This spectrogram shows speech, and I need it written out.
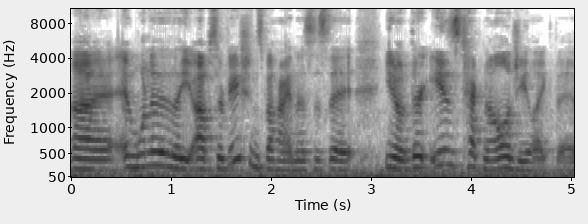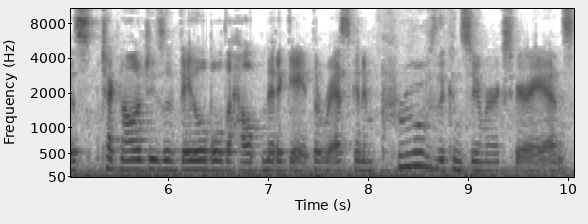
Uh, and one of the observations behind this is that you know there is technology like this. Technology is available to help mitigate the risk and improve the consumer experience,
